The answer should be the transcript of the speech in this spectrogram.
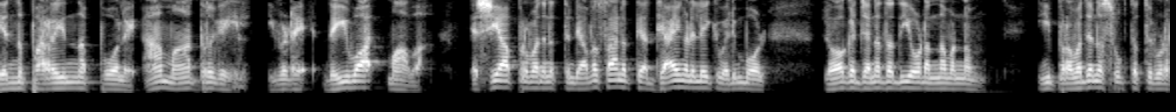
എന്ന് പറയുന്ന പോലെ ആ മാതൃകയിൽ ഇവിടെ ദൈവാത്മാവ് യശയാപ്രവചനത്തിന്റെ അവസാനത്തെ അധ്യായങ്ങളിലേക്ക് വരുമ്പോൾ ലോക ജനതയോടെന്നവണ്ണം ഈ പ്രവചന സൂക്തത്തിലൂടെ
